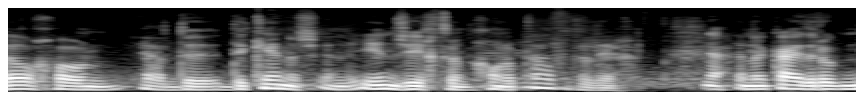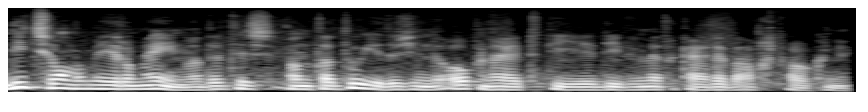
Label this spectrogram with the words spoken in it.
wel gewoon ja, de, de kennis en de inzichten gewoon op tafel te leggen. Ja. En dan kan je er ook niet zonder meer omheen. Want, het is, want dat doe je dus in de openheid die, die we met elkaar hebben afgesproken nu.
